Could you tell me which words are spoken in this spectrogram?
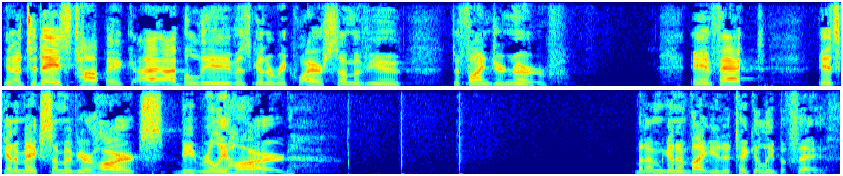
You know, today's topic, I, I believe, is going to require some of you to find your nerve. In fact, it's going to make some of your hearts beat really hard. But I'm going to invite you to take a leap of faith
